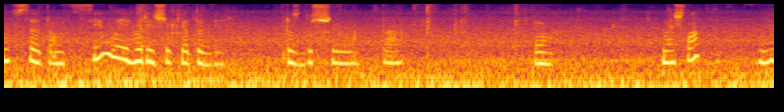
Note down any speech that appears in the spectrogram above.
Ну все, там цілий горішок я тобі роздушила. Так. О, знайшла? Ні?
